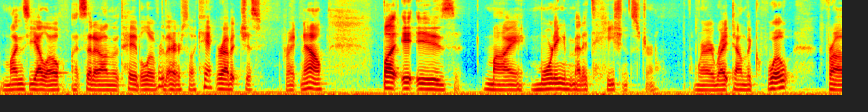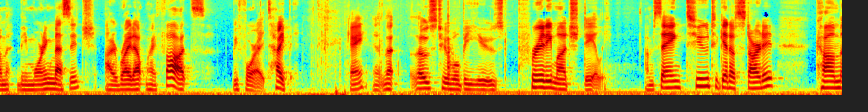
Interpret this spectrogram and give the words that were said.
Mine's yellow. I set it on the table over there, so I can't grab it just right now. But it is my morning meditations journal, where I write down the quote from the morning message. I write out my thoughts before I type it. Okay, and that, those two will be used pretty much daily. I'm saying two to get us started. Come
